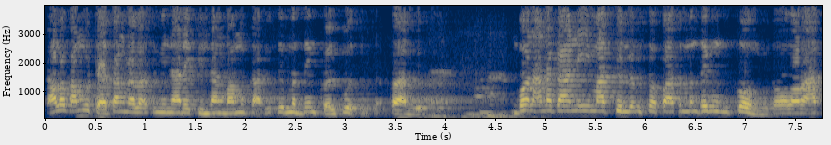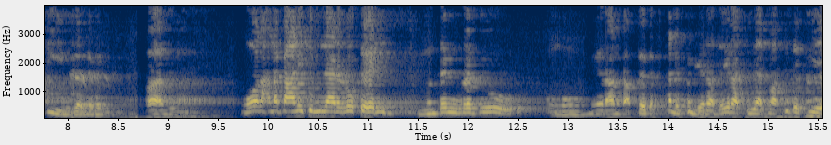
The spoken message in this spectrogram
Kalau kamu datang kalau seminar bintang pamungkas itu penting golput, paham ya? Mbok anak nekani madun Mustafa sementing hukum atau lorati misalnya. Paham? Mau anak nekani seminar rugen, penting urip ngomong ngeran kabeh kan pengiran tapi ra jelas maksudnya piye.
